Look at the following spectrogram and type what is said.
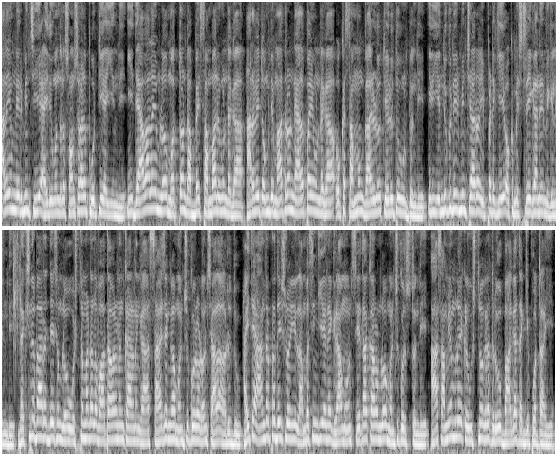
ఆలయం నిర్మించి ఐదు వందల సంవత్సరాలు పూర్తి అయ్యింది. ఈ దేవాలయంలో మొత్తం డెబ్బై స్తంభాలు ఉండగా అరవై తొమ్మిది మాత్రం నేలపై ఉండగా ఒక స్తంభం గాలిలో తేలుతూ ఉంటుంది. ఇది ఎందుకు నిర్మించారో ఇప్పటికీ ఒక మిస్టరీగానే మిగిలింది. దక్షిణ భారతదేశంలో ఉష్ణమండల వాతావరణం కారణంగా సహజంగా మంచు కురవడం చాలా అరుదు. అయితే ఆంధ్రప్రదేశ్లోని లంబసింగి అనే గ్రామం శీతాకాలంలో మంచు కురుస్తుంది. ఆ సమయంలో ఇక్కడ ఉష్ణోగ్రతలు బాగా తగ్గిపోతాయి.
